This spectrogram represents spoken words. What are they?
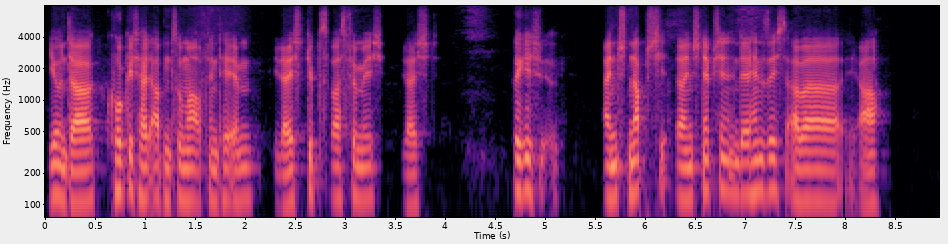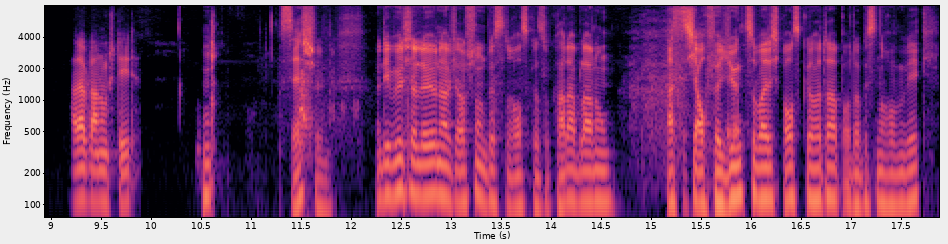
hier und da gucke ich halt ab und zu mal auf den TM. Vielleicht gibt es was für mich. Vielleicht kriege ich ein, Schnappsch ein Schnäppchen in der Hinsicht, aber ja, Kaderplanung steht. Hm. Sehr schön. Und die Münchner Löwen habe ich auch schon ein bisschen rausgehört. So Kaderplanung. Hast dich auch verjüngt, soweit ich rausgehört habe, oder bist du noch auf dem Weg?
